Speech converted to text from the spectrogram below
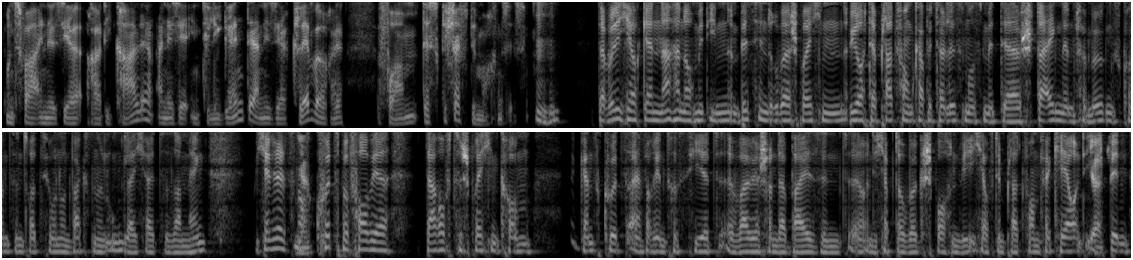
und zwar eine sehr radikale, eine sehr intelligente, eine sehr clevere Form des Geschäftemachens ist. Mhm. Da würde ich auch gerne nachher noch mit Ihnen ein bisschen drüber sprechen, wie auch der Plattformkapitalismus mit der steigenden Vermögenskonzentration und wachsenden Ungleichheit zusammenhängt. Mich hätte jetzt noch ja. kurz, bevor wir darauf zu sprechen kommen, ganz kurz einfach interessiert, äh, weil wir schon dabei sind äh, und ich habe darüber gesprochen, wie ich auf dem Plattformverkehr und ja. ich bin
